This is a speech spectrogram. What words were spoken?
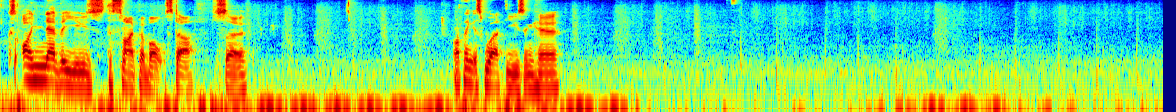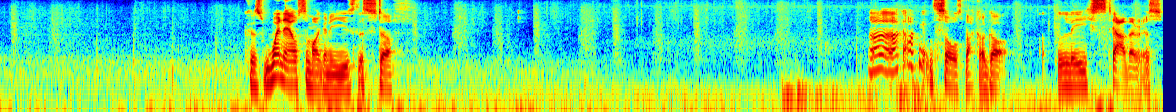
Because I never use the sniper bolt stuff, so I think it's worth using here. Because when else am I going to use this stuff? Uh, I can get the souls back I got at least. Ah, there it is.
